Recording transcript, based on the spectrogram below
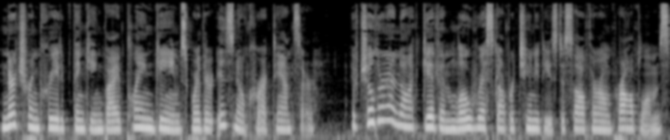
nurturing creative thinking by playing games where there is no correct answer. If children are not given low risk opportunities to solve their own problems,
